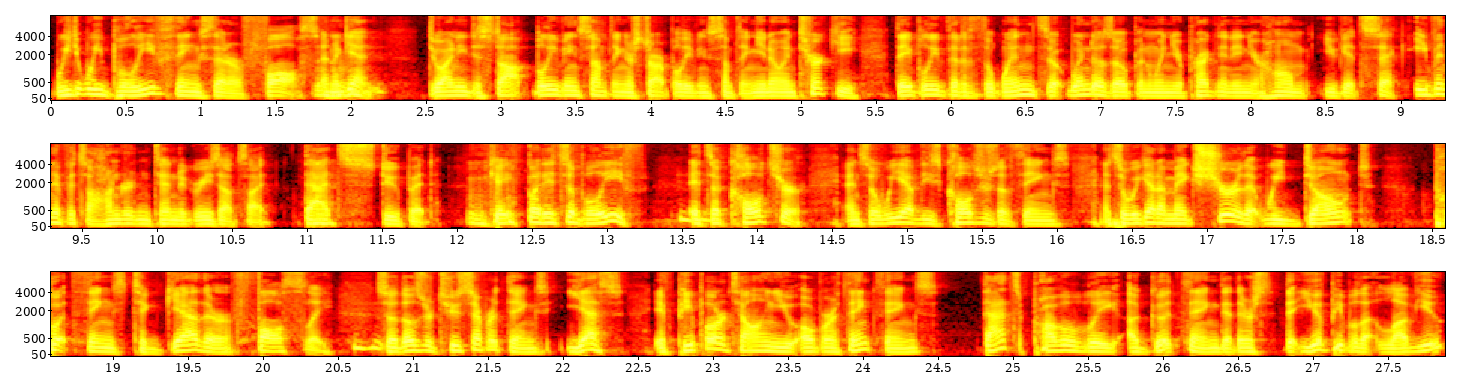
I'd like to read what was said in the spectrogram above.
we we believe things that are false. And again, do I need to stop believing something or start believing something? You know, in Turkey, they believe that if the winds, windows open when you're pregnant in your home, you get sick, even if it's 110 degrees outside. That's stupid. Okay, but it's a belief. It's a culture, and so we have these cultures of things, and so we got to make sure that we don't put things together falsely. Mm-hmm. So those are two separate things. Yes, if people are telling you overthink things, that's probably a good thing that there's that you have people that love you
